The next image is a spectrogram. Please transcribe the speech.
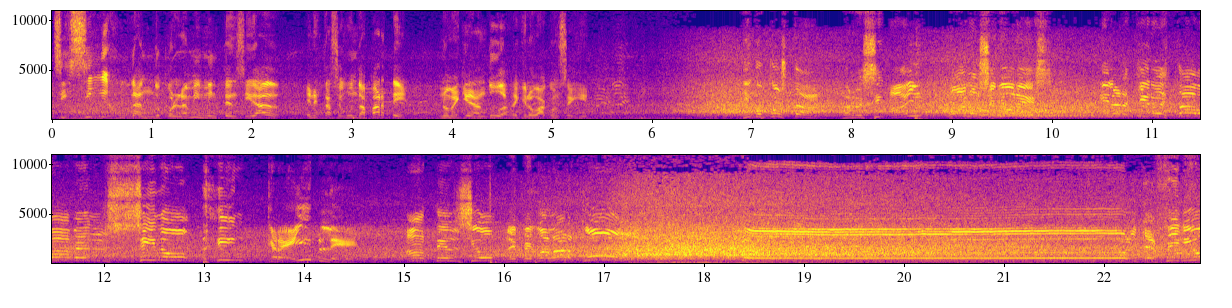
si sigue jugando con la misma intensidad en esta segunda parte, no me quedan dudas de que lo va a conseguir. Diego Costa. A recibir. ¡Ay! ¡Vamos, señores! El arquero estaba vencido. ¡Increíble! Atención, le pegó al arco. ¡Gol! Definió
